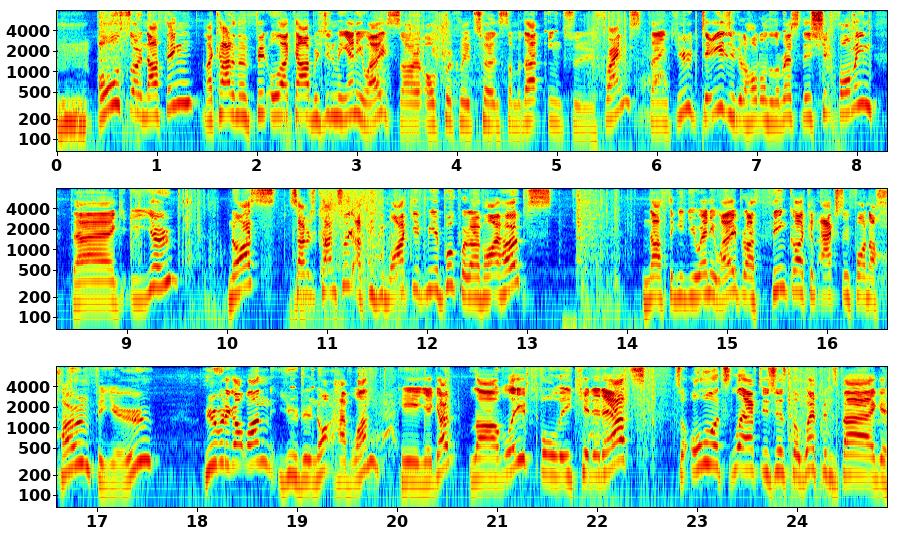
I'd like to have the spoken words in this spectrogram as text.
Mm, also nothing. I can't even fit all that garbage in me anyway, so I'll quickly turn some of that into frames. Thank you. Deez, you're gonna hold on to the rest of this shit for me. Thank you. Nice. Savage Country, I think you might give me a book, but I don't have high hopes. Nothing in you anyway, but I think I can actually find a home for you. You already got one. You do not have one. Here you go. Lovely. Fully kitted out. So all that's left is just the weapons bag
